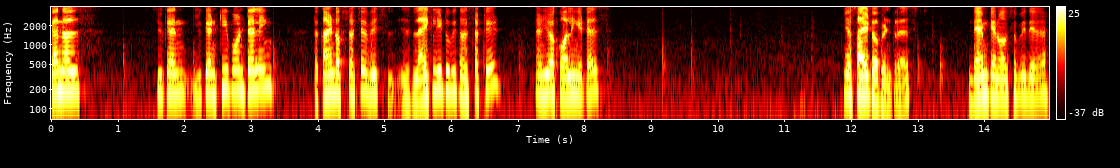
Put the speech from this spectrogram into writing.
tunnels. So, you can you can keep on telling the kind of structure which is likely to be constructed and you are calling it as your site of interest. Dam can also be there,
